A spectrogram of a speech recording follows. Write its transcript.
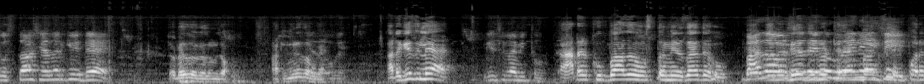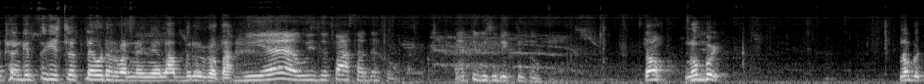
গোস্ত আশি হাজার কি দেয়। তো বেজো গে তুমি যাও। আটে নিয়ে যাও আটে গেছিলে? গেছিলামই তো। আটের খুব বাজে অবস্থা নিয়ে দেখো। পরে ঠ্যাঙ্গের বার নাই লাভ দূরের কথা। মিয়া ওই যে দেখো। এত কিছু দেখতে তো যাও নব্বই। নব্বই।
